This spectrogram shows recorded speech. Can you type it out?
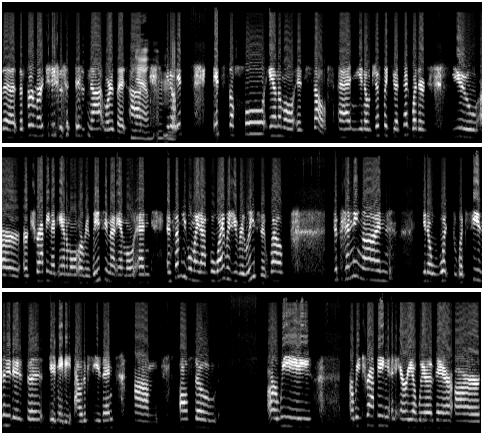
the the fur merch is, is not worth it. No, Um, you know, it's it's the whole animal itself, and you know, just like you had said, whether you are are trapping an animal or releasing that animal, and and some people might ask, well, why would you release it? Well, depending on you know what what season it is, the it may be out of season. Um, also, are we are we trapping an area where there are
